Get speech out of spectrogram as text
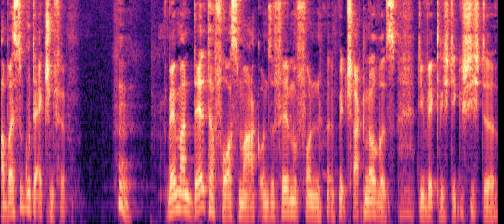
Aber ist ein guter Actionfilm. Hm. Wenn man Delta Force mag, unsere Filme von mit Chuck Norris, die wirklich die Geschichte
